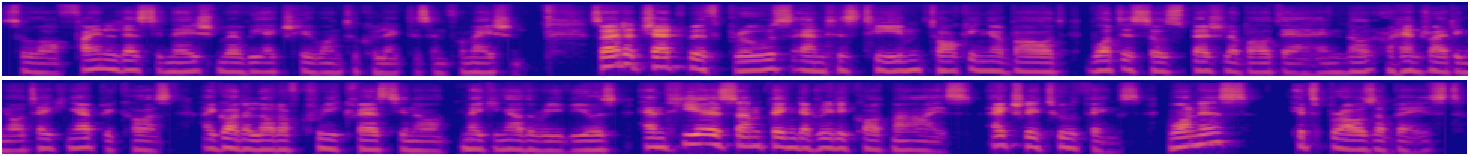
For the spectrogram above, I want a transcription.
so our final destination where we actually want to collect this information. So I had a chat with Bruce and his team talking about what is so special about their hand note, handwriting note-taking app because I got a lot of requests, you know, making other reviews. And here is something that really caught my eyes. Actually, two things. One is it's browser based.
